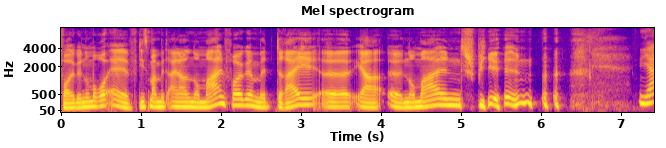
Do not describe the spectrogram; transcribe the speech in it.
Folge Nummer 11. Diesmal mit einer normalen Folge mit drei äh, ja, äh, normalen Spielen. Ja,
